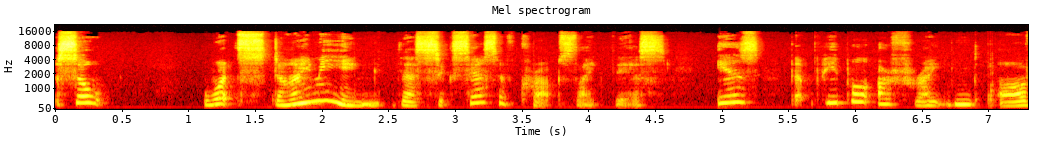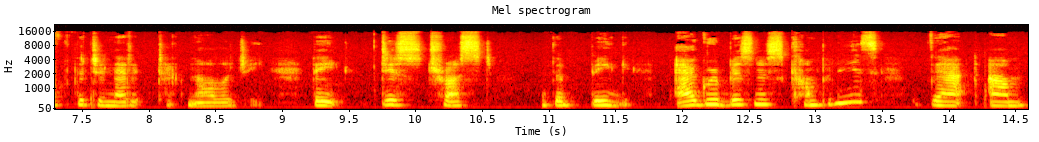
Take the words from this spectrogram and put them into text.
So, what's stymieing the success of crops like this is that people are frightened of the genetic technology. They distrust the big agribusiness companies that um,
